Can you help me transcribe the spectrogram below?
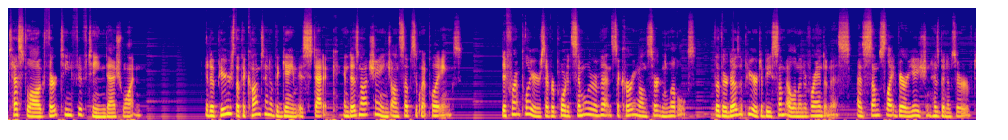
Test Log 1315 1 it appears that the content of the game is static and does not change on subsequent playings. Different players have reported similar events occurring on certain levels, though there does appear to be some element of randomness, as some slight variation has been observed.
